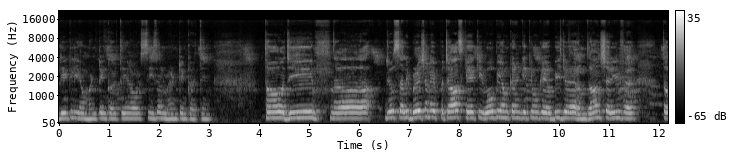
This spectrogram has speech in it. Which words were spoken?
लीगली हम हंटिंग करते हैं और सीज़न में हंटिंग करते हैं। तो जी जो सेलिब्रेशन है पचास के, की वो भी हम करेंगे क्योंकि अभी जो है रमज़ान शरीफ है। तो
